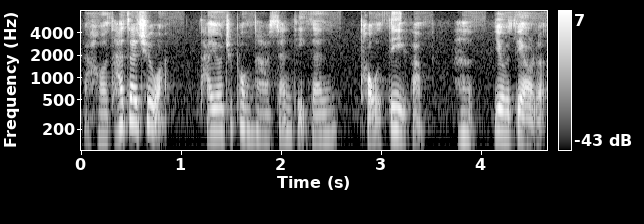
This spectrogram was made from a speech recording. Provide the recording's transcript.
然后他再去玩，他又去碰他身体跟头地方，又掉了。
